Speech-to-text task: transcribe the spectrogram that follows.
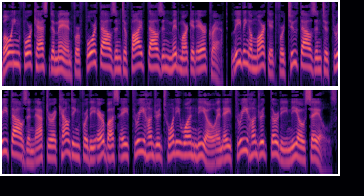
Boeing forecast demand for 4,000 to 5,000 midmarket aircraft, leaving a market for 2,000 to 3,000 after accounting for the Airbus A321neo and A330neo sales.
